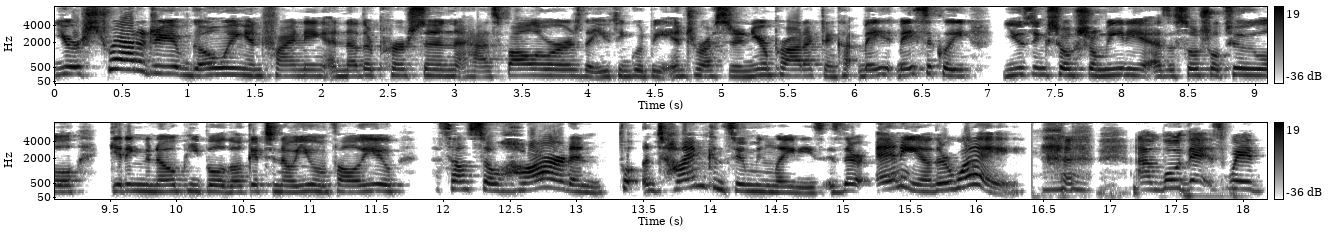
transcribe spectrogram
Your strategy of going and finding another person that has followers that you think would be interested in your product and basically using social media as a social tool, getting to know people, they'll get to know you and follow you. That sounds so hard and, time consuming, ladies. Is there any other way? um, well, that's where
